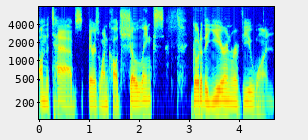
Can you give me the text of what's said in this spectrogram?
on the tabs, there's one called Show Links. Go to the year in review one.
